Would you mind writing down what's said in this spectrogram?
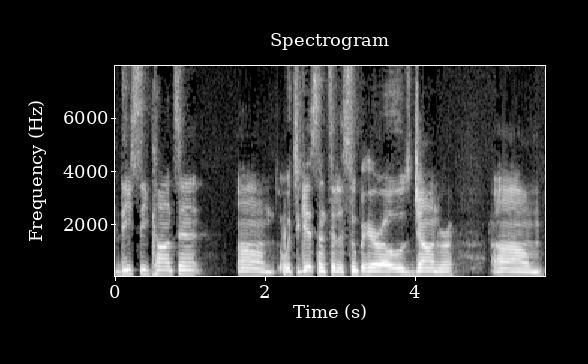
DC content, um, which gets into the superheroes genre. Um,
